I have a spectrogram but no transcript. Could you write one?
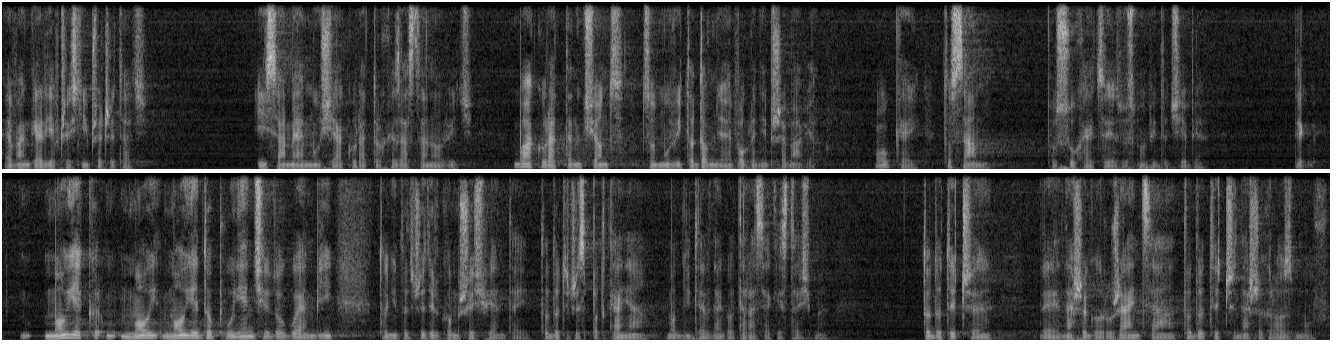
Ewangelię wcześniej przeczytać i samemu się akurat trochę zastanowić, bo akurat ten ksiądz, co mówi, to do mnie w ogóle nie przemawia. Okej, to sam posłuchaj, co Jezus mówi do ciebie. Moje, moje, moje dopłynięcie do głębi to nie dotyczy tylko mszy świętej, to dotyczy spotkania modlitewnego teraz, jak jesteśmy. To dotyczy y, naszego różańca, to dotyczy naszych rozmów.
